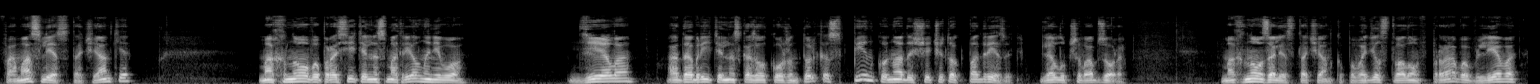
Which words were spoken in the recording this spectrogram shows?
Фома слез с тачанки. Махно вопросительно смотрел на него. «Дело», — одобрительно сказал Кожин, — «только спинку надо еще чуток подрезать для лучшего обзора». Махно залез в тачанку, поводил стволом вправо, влево, —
